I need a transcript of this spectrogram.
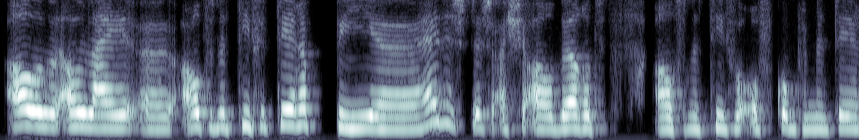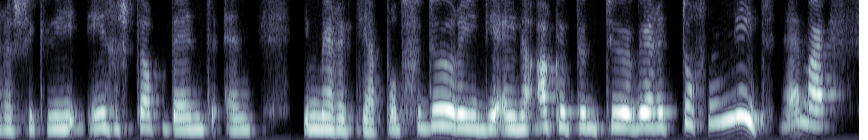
allerlei alternatieve therapieën. Hè? Dus, dus als je al wel het alternatieve of complementaire circuit ingestapt bent en je merkt, ja, potverdorie, die ene acupunctuur werkt toch niet. Hè? Maar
